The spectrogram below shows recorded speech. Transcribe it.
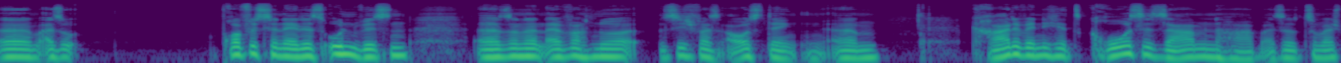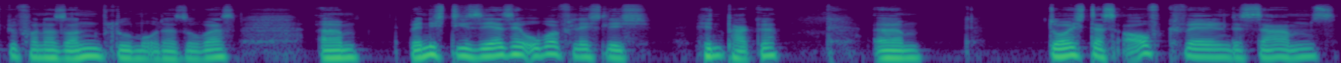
ähm, also professionelles Unwissen, äh, sondern einfach nur sich was ausdenken. Ähm, gerade wenn ich jetzt große Samen habe, also zum Beispiel von einer Sonnenblume oder sowas, ähm, wenn ich die sehr, sehr oberflächlich hinpacke, ähm, durch das Aufquellen des Samens,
